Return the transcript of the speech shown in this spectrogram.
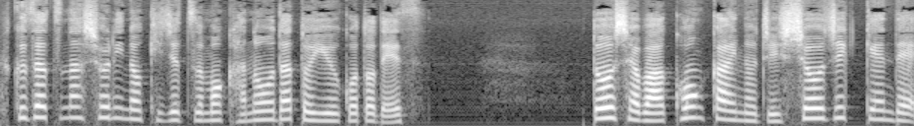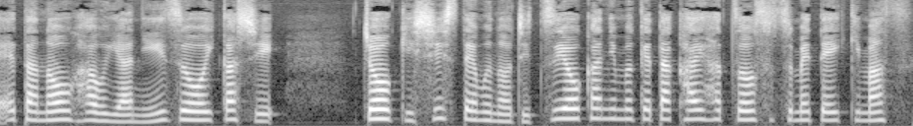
複雑な処理の記述も可能だということです。同社は今回の実証実験で得たノウハウやニーズを生かし上記システムの実用化に向けた開発を進めていきます。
